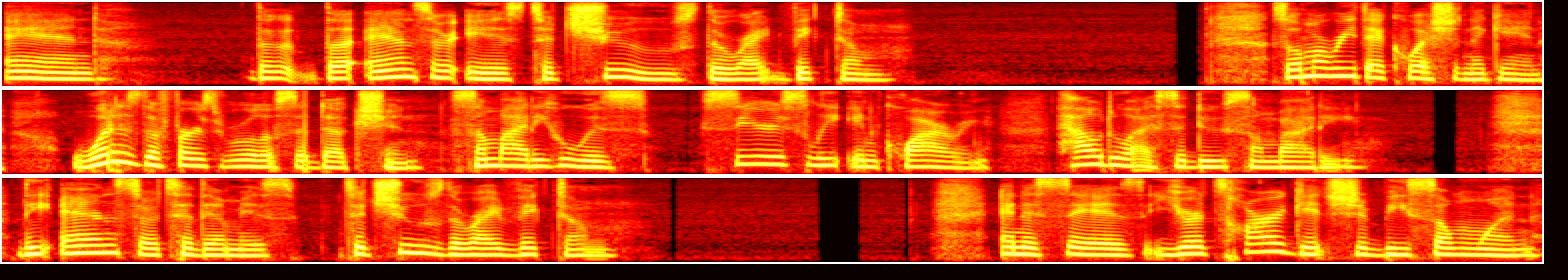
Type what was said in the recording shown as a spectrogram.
And the the answer is to choose the right victim. So I'm going to read that question again. What is the first rule of seduction? Somebody who is seriously inquiring, how do I seduce somebody? The answer to them is to choose the right victim. And it says your target should be someone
